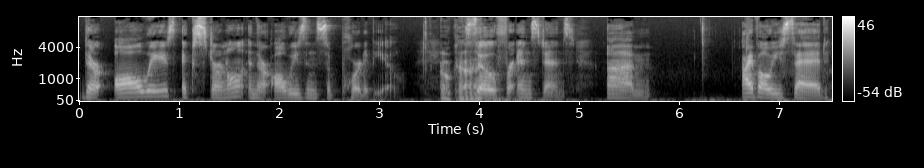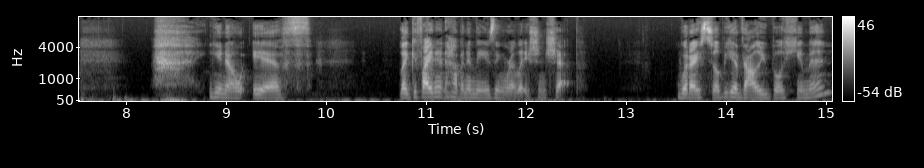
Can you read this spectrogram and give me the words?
They're always external and they're always in support of you. Okay. So, for instance, um, I've always said, you know, if, like, if I didn't have an amazing relationship, would I still be a valuable human?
